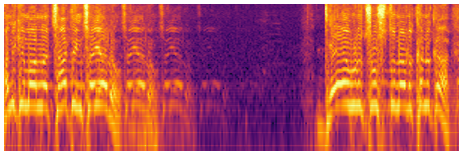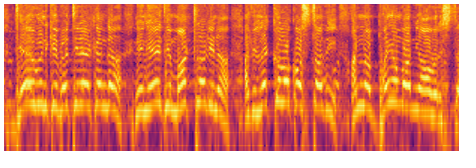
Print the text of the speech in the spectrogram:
పనికి మాలిన చాటింగ్ చేయరు. దేవుడు చూస్తున్నాడు కనుక దేవునికి వ్యతిరేకంగా నేను ఏది మాట్లాడినా అది లెక్కలోకి వస్తుంది అన్న భయం వారిని ఆవరిస్తా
